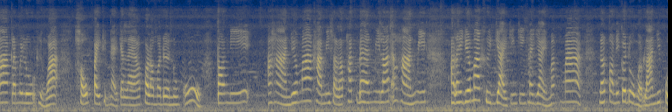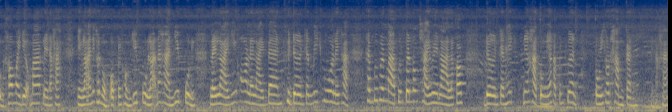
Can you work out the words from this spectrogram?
มากแล้วไม่รู้ถึงว่า เขาไปถึงไหนกันแล้ว พอเรามาเดินดูโอ้ตอนนี้อาหารเยอะมากค่ะ มีสารพัดแบรนด์มีร้านอาหารมีอะไรเยอะมากคือใหญ่จริง ๆ ค่ะใหญ่มากๆ แล้วตอนนี้ก็ดูเหมือนร้านญี่ปุ่นเข้ามาเยอะมากเลยนะคะ อย่างร้านนี้ขนมอบเป็นของญี่ปุ่นร้านอาหารญี่ปุ่น หลายๆ ยี่ห้อหลาย ๆ แบรนด์คือเดินกันไม่ทั่วเลยค่ะ ถ้าเพื่อนๆมาเพื่อนๆต้องใช้เวลาแล้วก็เดินกันให้เนี่ยค่ะ ตรงนี้ค่ะเพื่อนๆ ตรงนี้เขาทำกันเห็นนะคะ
